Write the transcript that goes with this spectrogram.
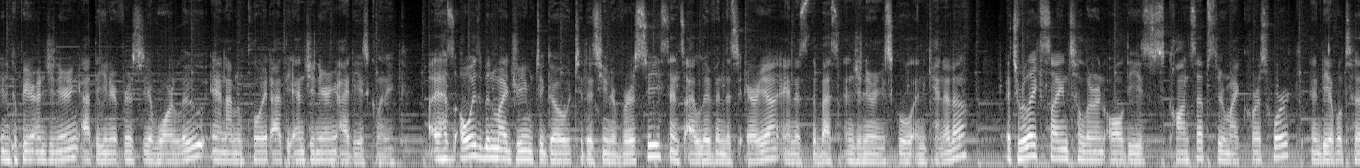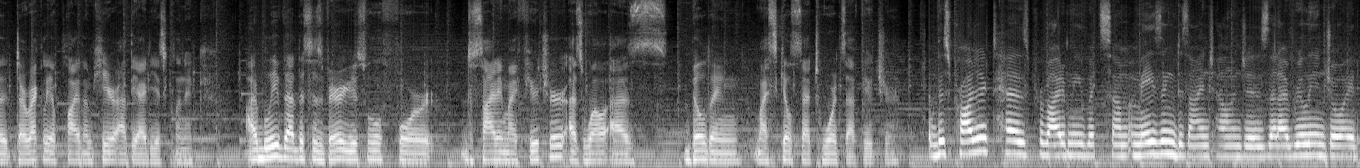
in computer engineering at the University of Waterloo and I'm employed at the Engineering Ideas Clinic. It has always been my dream to go to this university since I live in this area and it's the best engineering school in Canada. It's really exciting to learn all these concepts through my coursework and be able to directly apply them here at the Ideas Clinic. I believe that this is very useful for deciding my future as well as building my skill set towards that future. This project has provided me with some amazing design challenges that I've really enjoyed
